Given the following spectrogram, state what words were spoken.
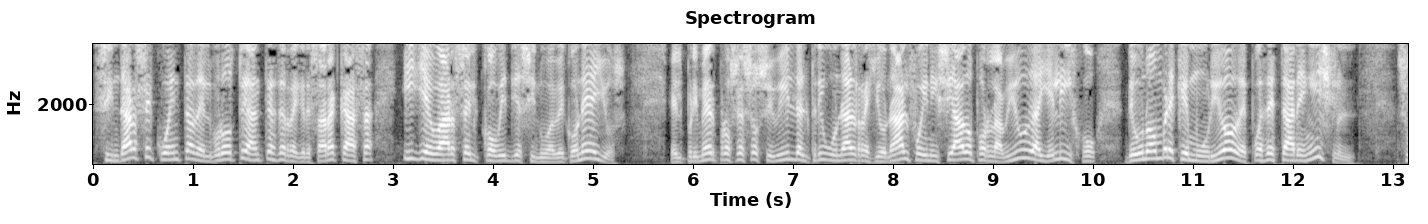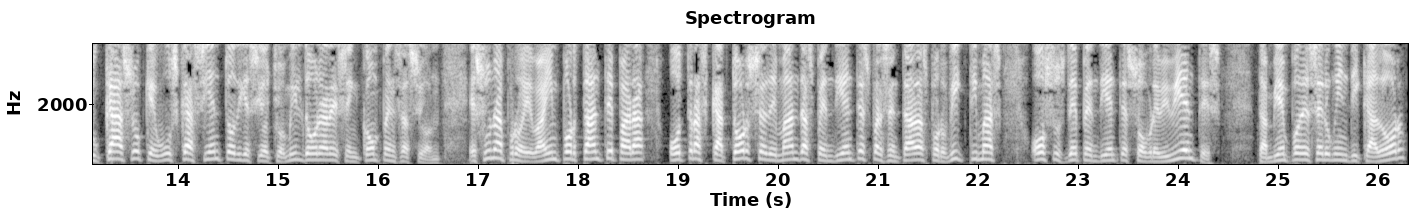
sin darse cuenta del brote antes de regresar a casa y llevarse el COVID-19 con ellos. El primer proceso civil del Tribunal Regional fue iniciado por la viuda y el hijo de un hombre que murió después de estar en Ischl. Su caso, que busca 118 mil dólares en compensación, es una prueba importante para otras 14 demandas pendientes presentadas por víctimas o sus dependientes sobrevivientes. También puede ser un indicador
